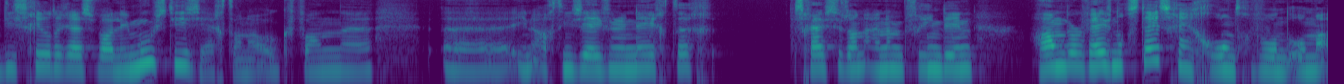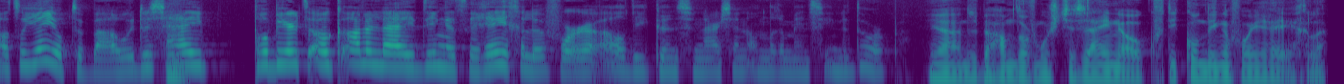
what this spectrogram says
die schilderes Wallimous, die zegt dan ook van in 1897 schrijft ze dan aan een vriendin. Hamdorf heeft nog steeds geen grond gevonden om een atelier op te bouwen. Dus hij probeert ook allerlei dingen te regelen voor al die kunstenaars en andere mensen in het dorp. Ja, dus bij Hamdorf moest je zijn ook. Die kon dingen voor je regelen.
